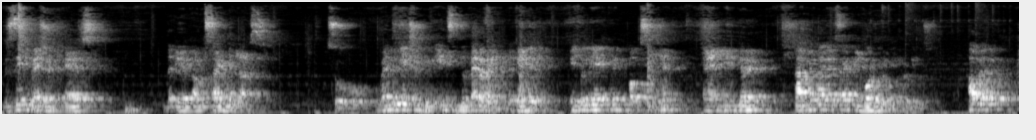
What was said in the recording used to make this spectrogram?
the same pressure as the air outside the glass. So when the reaction begins, the paraffin, the candle, it will react with oxygen and in turn carbon dioxide and water will be produced. However,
